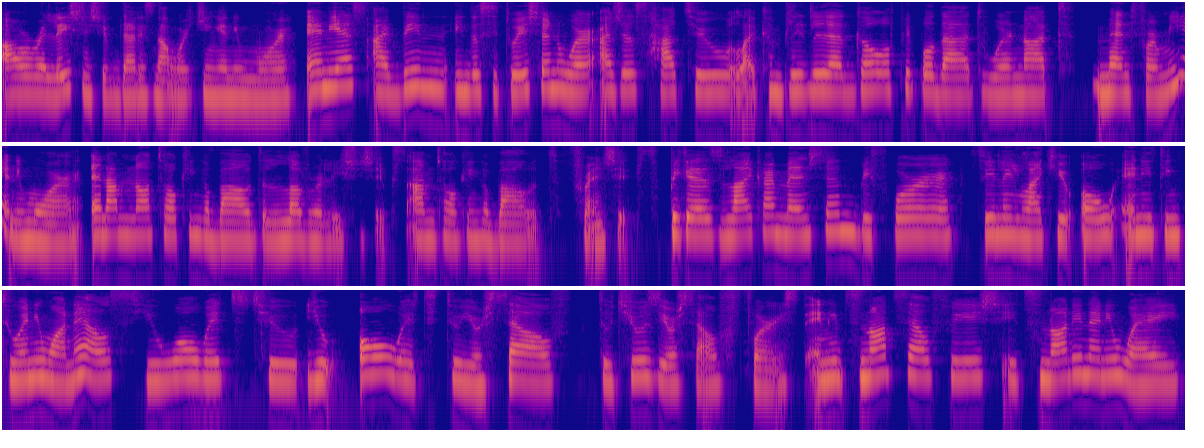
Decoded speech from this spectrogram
our relationship that is not working anymore. And yes, I've been in the situation where I just had to like completely let go of people that were not meant for me anymore. And I'm not talking about love relationships. I'm talking about friendships. Because like I mentioned before, feeling like you owe anything to anyone else, you owe it to, you owe it to yourself to choose yourself first. And it's not selfish. It's not in any way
